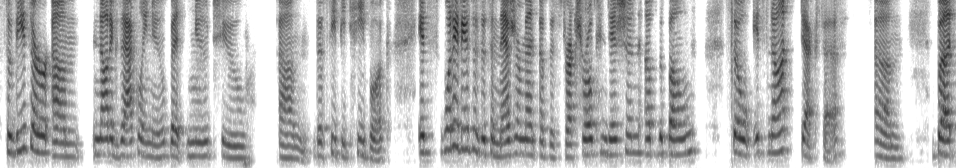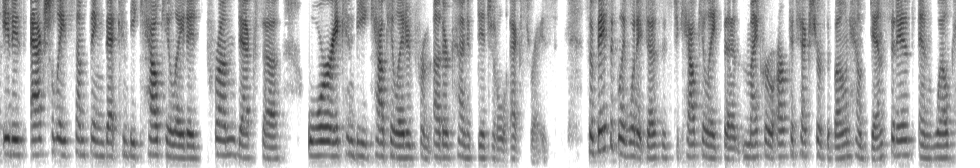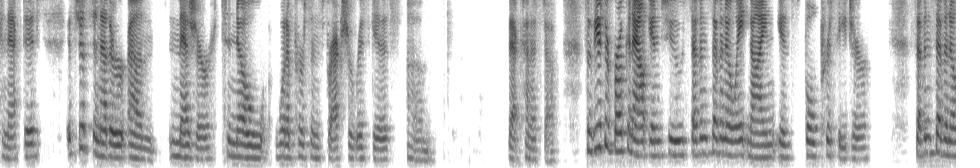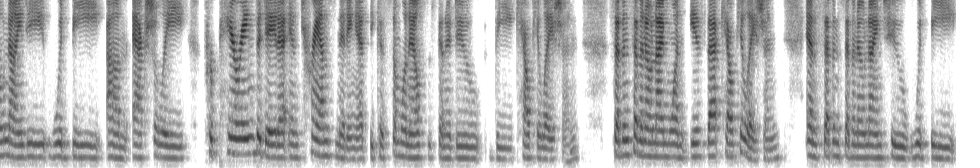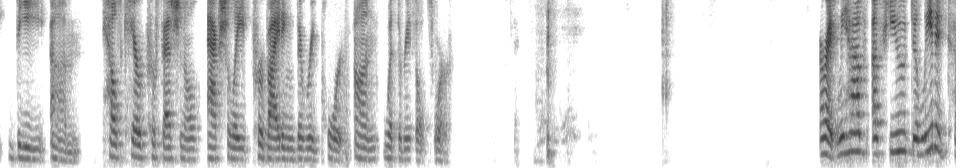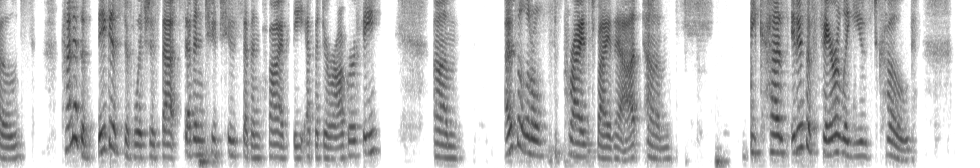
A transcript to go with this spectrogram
So these are um, not exactly new, but new to um, the CPT book. It's what it is, is it's a measurement of the structural condition of the bone. So it's not DEXA. Um, but it is actually something that can be calculated from DEXA or it can be calculated from other kind of digital x-rays. So basically what it does is to calculate the microarchitecture of the bone, how dense it is and well connected. It's just another um, measure to know what a person's fracture risk is, um, that kind of stuff. So these are broken out into 77089 is full procedure. 77090 would be um, actually preparing the data and transmitting it because someone else is going to do the calculation. 77091 is that calculation, and 77092 would be the um, healthcare professional actually providing the report on what the results were. All right, we have a few deleted codes, kind of the biggest of which is that 72275, the epidurography. Um, I was a little surprised by that um, because it is a fairly used code.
